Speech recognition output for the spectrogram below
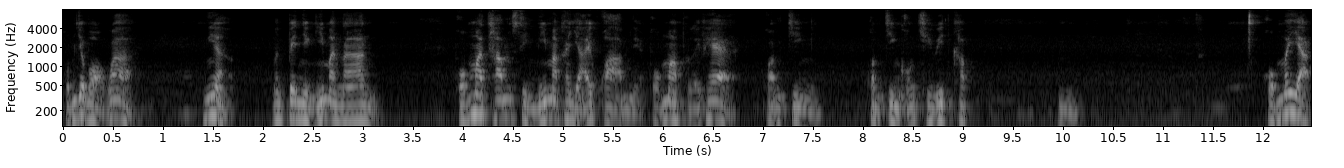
ผมจะบอกว่า เนี่ย มันเป็นอย่างนี้มานาน ผมมาทำสิ่งนี้มาขยายความเนี่ย ผมมาเผยแพร่ความจริง ความจริงของชีวิตครับ อืม ผมไม่อยาก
